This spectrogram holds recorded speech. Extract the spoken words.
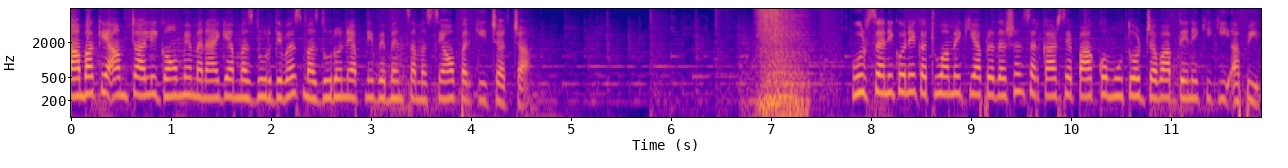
सांबा के अमटाली गाँव में मनाया गया मजदूर दिवस। मजदूरों ने अपनी विभिन्न समस्याओं पर की चर्चा। पूर्व सैनिकों ने कठुआ में किया प्रदर्शन। सरकार से पाक को मुंहतोड़ जवाब देने की की अपील।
